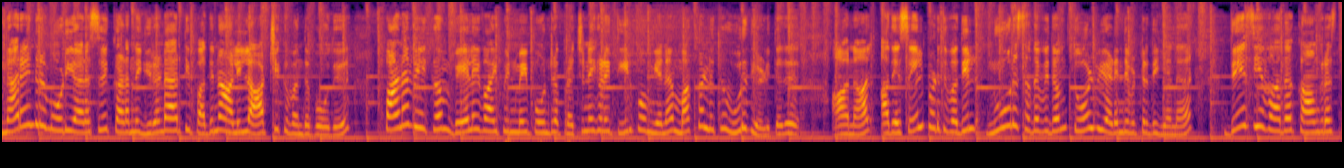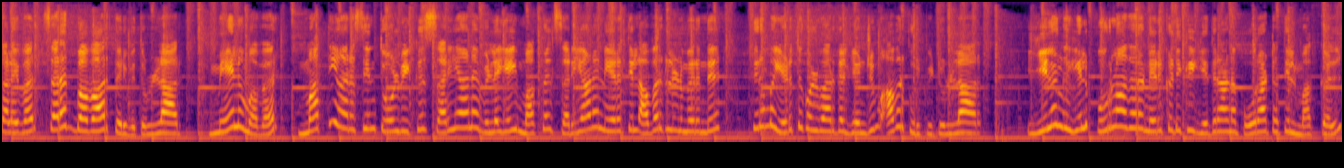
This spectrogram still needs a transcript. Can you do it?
நரேந்திர மோடி அரசு கடந்த இரண்டாயிரத்தி பதினாலில் ஆட்சிக்கு வந்தபோது பணவீக்கம் வேலைவாய்ப்பின்மை போன்ற பிரச்சனைகளை தீர்ப்போம் என மக்களுக்கு உறுதியளித்தது. ஆனால் அதை செயல்படுத்துவதில் நூறு சதவீதம் தோல்வி அடைந்துவிட்டது என தேசியவாத காங்கிரஸ் தலைவர் சரத் பவார் தெரிவித்துள்ளார். மேலும் அவர் மத்திய அரசின் தோல்விக்கு சரியான விலையை மக்கள் சரியான நேரத்தில் அவர்களிடமிருந்து திரும்ப எடுத்துக்கொள்வார்கள் என்றும் அவர் குறிப்பிட்டுள்ளார். இலங்கையில் பொருளாதார நெருக்கடிக்கு எதிரான போராட்டத்தில் மக்கள்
